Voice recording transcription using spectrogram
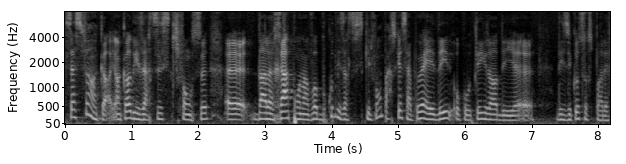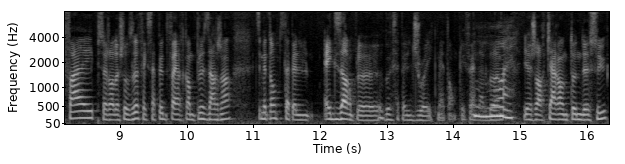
Ça se fait encore. Il y a encore des artistes qui font ça. Euh, dans le rap, on en voit beaucoup des artistes qui le font parce que ça peut aider au côté genre des, euh, des écoutes sur Spotify, puis ce genre de choses-là. Fait que ça peut te faire comme plus d'argent. Tu sais, mettons, tu t'appelles, exemple, un gars qui s'appelle Drake, mettons, puis il fait un album. Ouais. Il y a genre 40 tonnes dessus.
